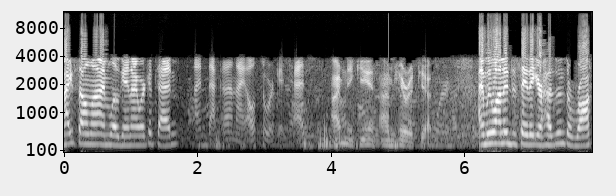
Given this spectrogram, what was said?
Hi, Selma. I'm Logan. I work at TED. I'm Becca, and I also work at TED. I'm Nikki, and I'm here at TED. And we wanted to say that your husband's a rock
